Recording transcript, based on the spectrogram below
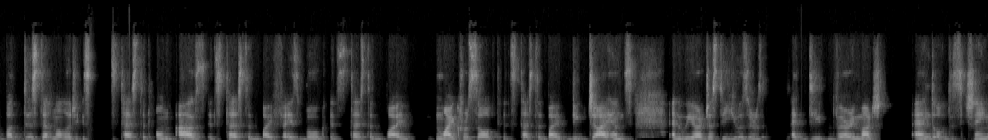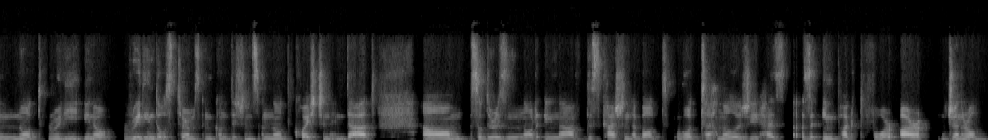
but this technology is tested on us. It's tested by Facebook, it's tested by Microsoft, it's tested by big giants, and we are just the users at the very much end of this chain not really you know reading those terms and conditions and not questioning that um, so there is not enough discussion about what technology has as an impact for our general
